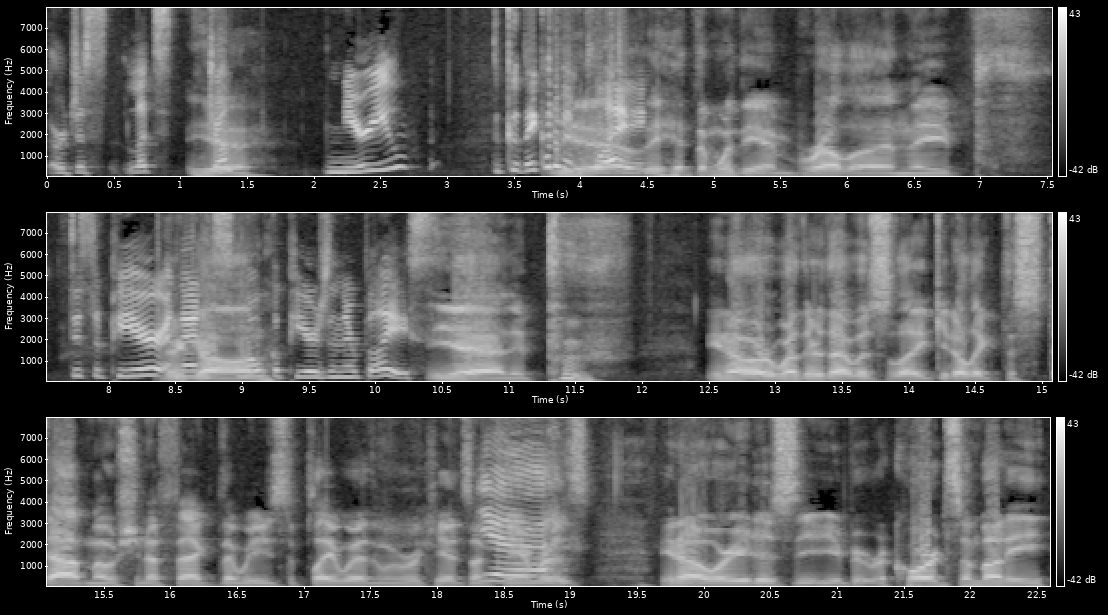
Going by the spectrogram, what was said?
or just let's yeah, jump near you. They could they could have been yeah, playing. they hit them with the umbrella, and they Disappear and then gone. smoke appears in their place. yeah they poof, you know, or whether that was like you know like the stop motion effect that we used to play with when we were kids on Yeah. cameras, you know, where you just you, you record somebody.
